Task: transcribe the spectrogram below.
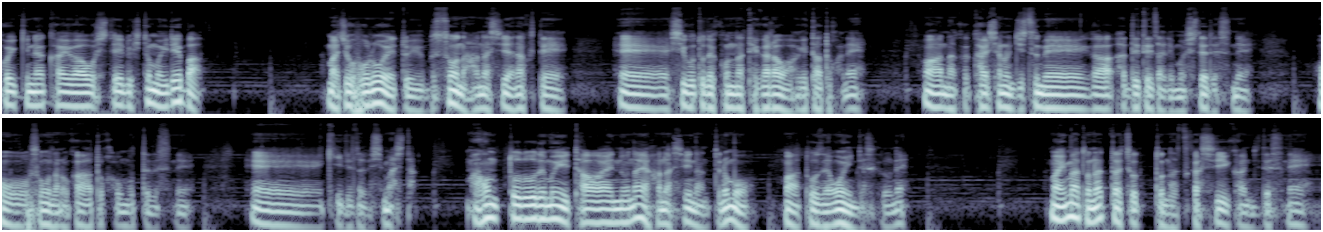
小粋な会話をしている人もいれば、まあ、情報漏洩という物騒な話じゃなくて、えー、仕事でこんな手柄を挙げたとかね、まあ、なんか会社の実名が出てたりもしてですねおおそうなのかとか思ってですね、えー、聞いてたりしました。まあ本当どうでもいいたわいのない話なんてのもまあ当然多いんですけどね。まあ今となったらちょっと懐かしい感じですね。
